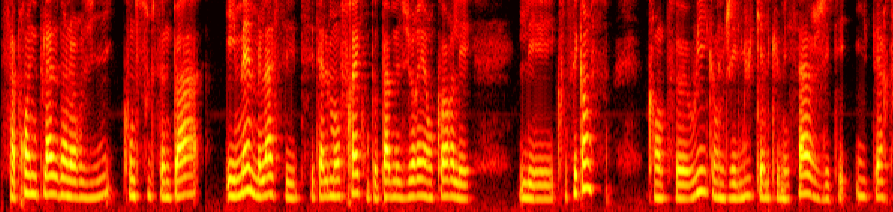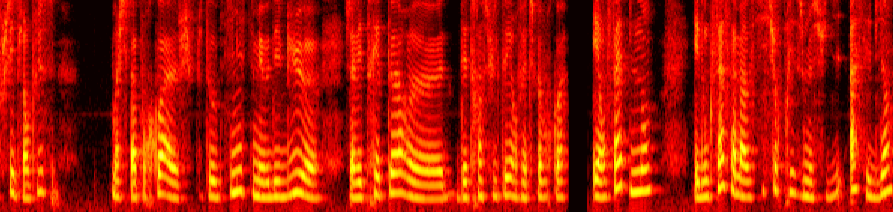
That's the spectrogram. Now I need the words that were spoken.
ça prend une place dans leur vie qu'on ne soupçonne pas. Et même là, c'est tellement frais qu'on peut pas mesurer encore les, les conséquences. Quand, euh, oui, quand j'ai lu quelques messages, j'étais hyper touchée. Puis en plus, moi, je sais pas pourquoi, je suis plutôt optimiste, mais au début, euh, j'avais très peur euh, d'être insultée, en fait, je sais pas pourquoi. Et en fait, non. Et donc ça, ça m'a aussi surprise. Je me suis dit, ah, c'est bien.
